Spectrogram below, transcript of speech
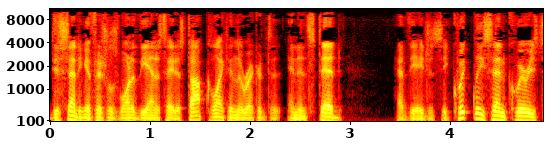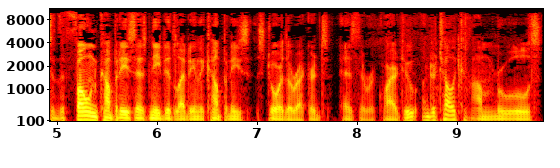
dissenting officials wanted the NSA to stop collecting the records and instead have the agency quickly send queries to the phone companies as needed, letting the companies store the records as they're required to under telecom rules.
